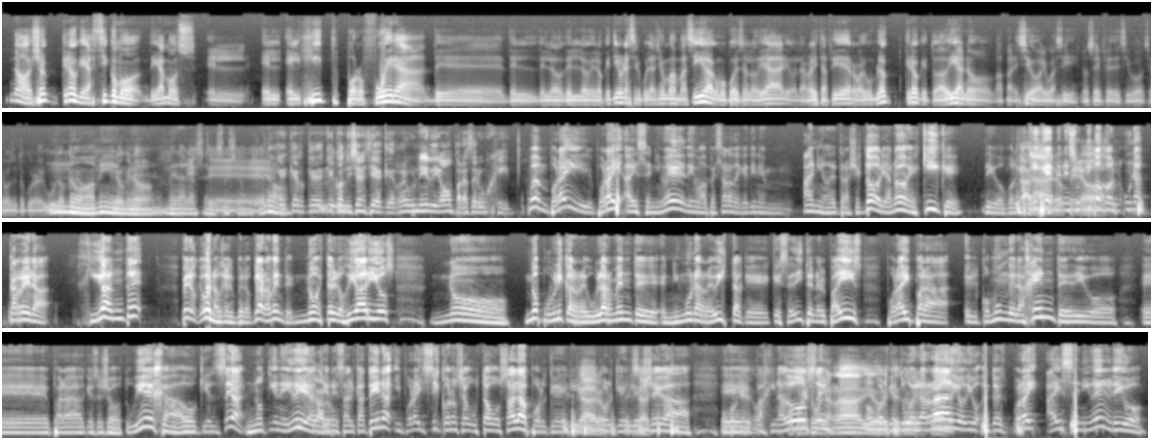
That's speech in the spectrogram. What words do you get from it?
No, yo creo que así como, digamos, el, el- el hit por fuera de, de lo, de lo- de lo que tiene una circulación más masiva, como puede ser los diarios, la revista Fierro, algún blog, creo que todavía no apareció algo así. No sé, Fede, si vos, si a vos se te ocurre alguno. No, pero a mí creo que me, no. me da la Este, sensación que no. ¿Qué, qué- qué- qué condiciones tiene que reunir, digamos, para hacer un hit? Bueno, por ahí, por ahí a ese nivel, digo, a pesar de que tienen años de trayectoria, ¿no? Es Quique, digo, porque Claro, Quique tenés pero- un tipo con una carrera gigante, pero que bueno, que, pero claramente no está en los diarios, no, no publica regularmente en ninguna revista que, que se edite en el país, por ahí para el común de la gente, digo, eh, para, qué sé yo, tu vieja o quien sea, no tiene idea Claro. quién es Alcatena y por ahí sí conoce a Gustavo Sala porque, Claro, le, porque le llega O porque- eh, o- página o 12 porque estuvo en la radio, o porque viste, estuvo todo, en la claro. radio, digo, entonces por ahí a ese nivel, digo,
